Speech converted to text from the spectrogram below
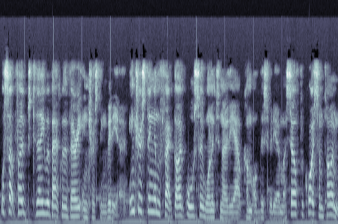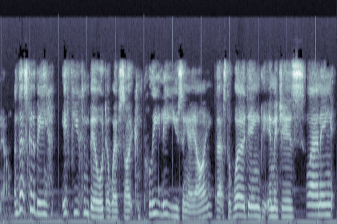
What's up folks, today we're back with a very interesting video. Interesting in the fact that I've also wanted to know the outcome of this video myself for quite some time now. And that's going to be if you can build a website completely using AI, that's the wording, the images, planning,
